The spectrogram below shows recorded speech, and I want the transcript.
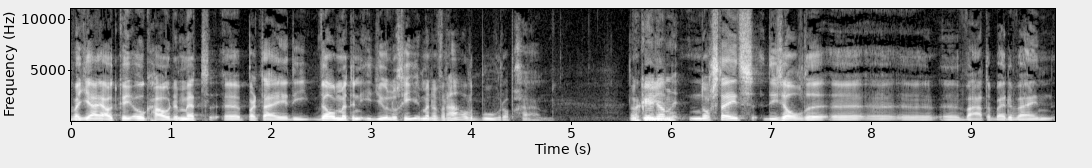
wat jij houdt kun je ook houden met partijen die wel met een ideologie en met een verhaal de boer op gaan. Dan kun je, dan... nog steeds diezelfde uh, uh, water bij de wijn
